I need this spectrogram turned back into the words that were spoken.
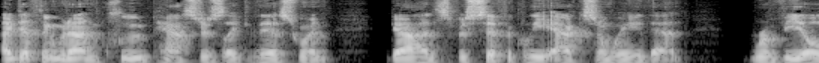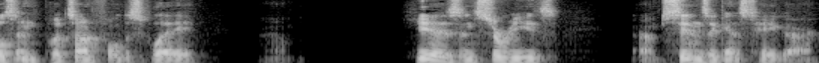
I definitely would not include pastors like this when God specifically acts in a way that reveals and puts on full display um, his and Sarai's um, sins against Hagar.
